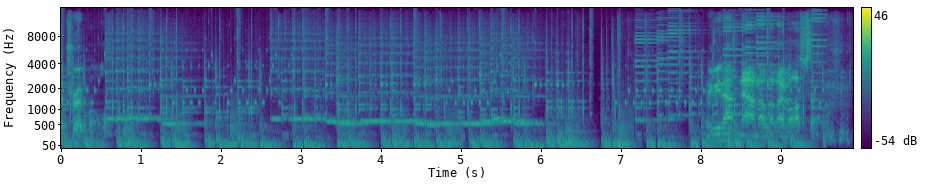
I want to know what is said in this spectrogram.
The triple? Maybe not now, now that I've offset them.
